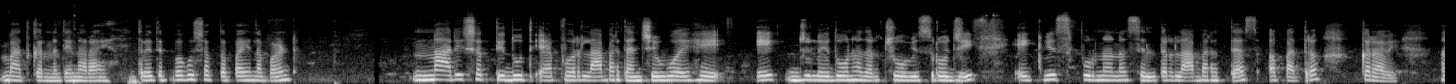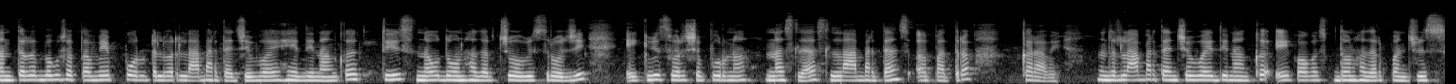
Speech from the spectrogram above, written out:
बाद करण्यात येणार आहे. तर इथे बघू शकता पहिला पॉईंट नारी शक्ती दूत ॲपवर लाभार्थ्यांचे वय हे एक जुलै दोन हजार चोवीस रोजी एकवीस पूर्ण नसेल तर लाभार्थ्यास अपात्र करावे. नंतर बघू शकता वेब पोर्टलवर लाभार्थ्याचे वय हे दिनांक तीस नऊ दोन हजार चोवीस रोजी एकवीस वर्ष पूर्ण नसल्यास लाभार्थ्यास अपात्र करावे. नंतर लाभार्थ्यांचे वय दिनांक एक ऑगस्ट दोन हजार पंचवीस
